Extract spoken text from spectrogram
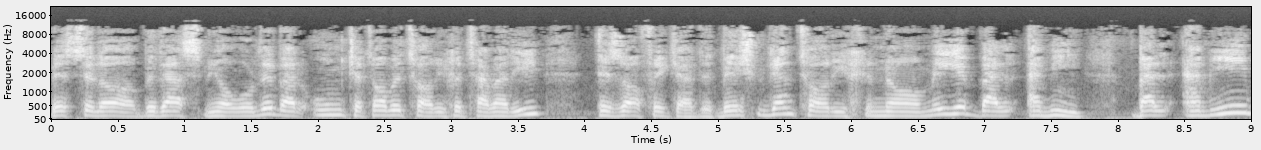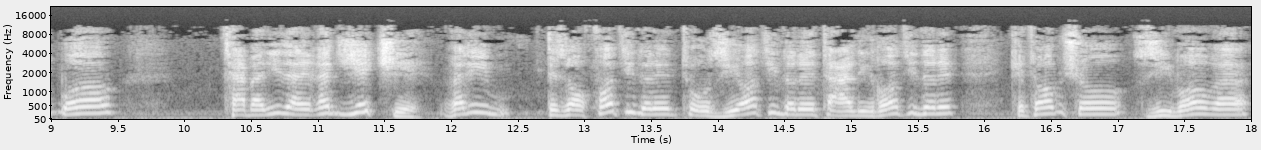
به اصطلاح به دست می آورده بر اون کتاب تاریخ تبری اضافه کرده. بهش میگن تاریخ نامه بلعمی. بلعمی با تبری دقیقا یکیه ولی اضافاتی داره توضیحاتی داره تعلیقاتی داره. کتابشو زیبا و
